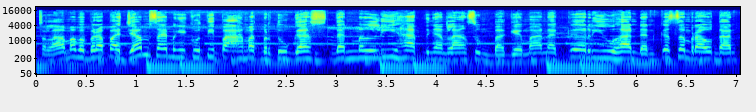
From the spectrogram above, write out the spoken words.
Selama beberapa jam saya mengikuti Pak Ahmad bertugas dan melihat dengan langsung bagaimana keriuhan dan kesemrautan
